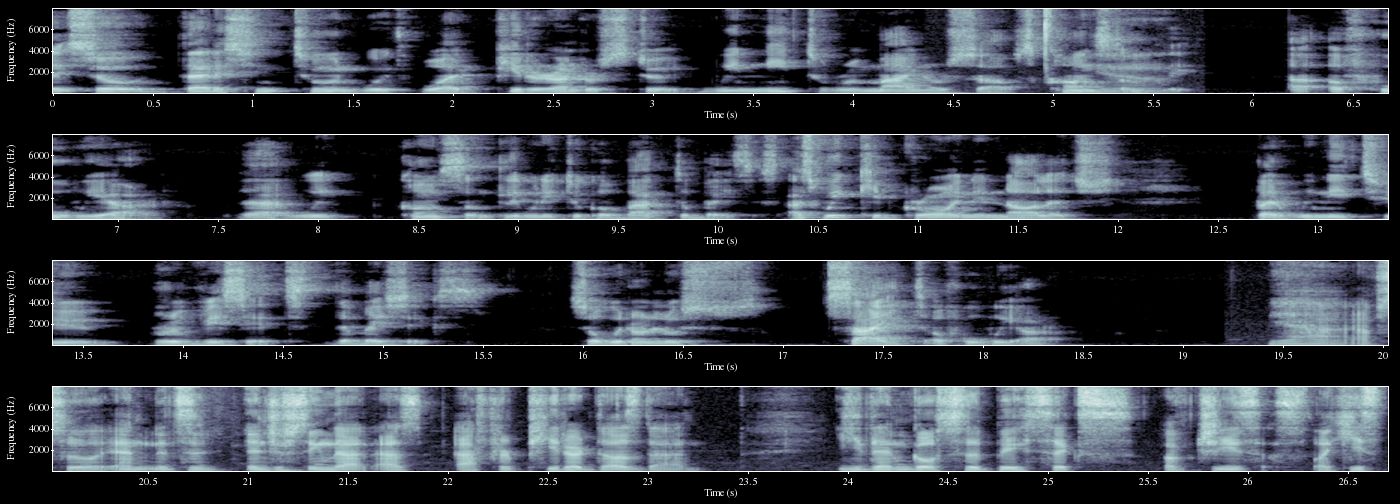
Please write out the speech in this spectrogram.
uh, so that is in tune with what Peter understood. We need to remind ourselves constantly yeah. uh, of who we are. That we constantly we need to go back to basics as we keep growing in knowledge, but we need to revisit the basics so we don't lose sight of who we are. Yeah, absolutely. And it's interesting that as after Peter does that, he then goes to the basics of Jesus. Like he's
